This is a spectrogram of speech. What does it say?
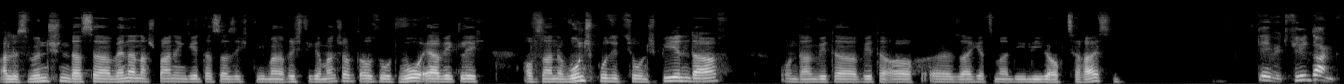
alles wünschen, dass er, wenn er nach Spanien geht, dass er sich die mal richtige Mannschaft aussucht, wo er wirklich auf seine Wunschposition spielen darf. Und dann wird er, wird er auch, äh, sage ich jetzt mal, die Liga auch zerreißen. David, vielen Dank.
